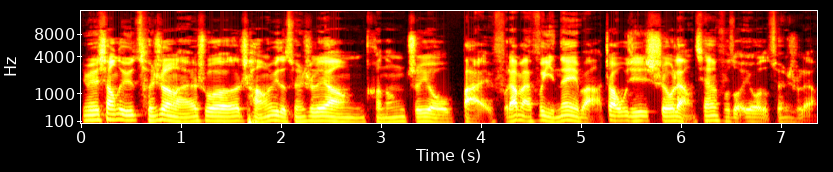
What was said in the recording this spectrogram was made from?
因为相对于存世量来说，常玉的存世量可能只有百幅、两百幅以内吧。赵无极是有两千幅左右的存世量，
